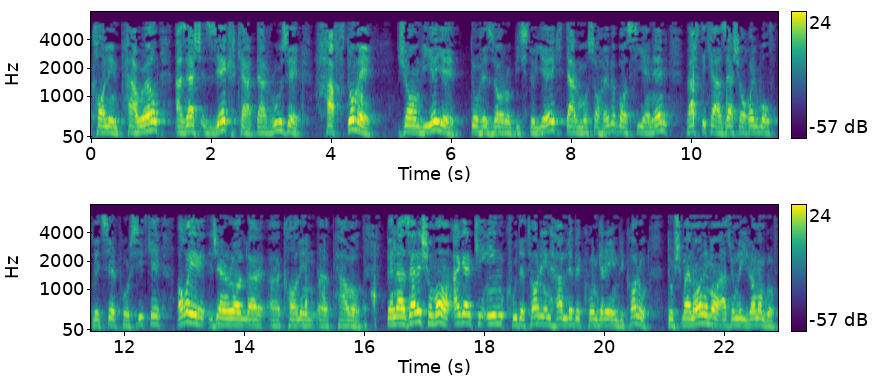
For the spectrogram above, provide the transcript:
کالین پاول ازش ذکر کرد در روز هفتم ژانویه 2021 در مصاحبه با CNN وقتی که ازش آقای ولف بلیتسر پرسید که آقای جنرال کالین پاول به نظر شما اگر که این کودتار این حمله به کنگره امریکا رو دشمنان ما از جمله ایران هم گفت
